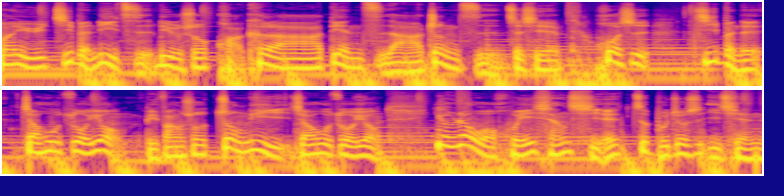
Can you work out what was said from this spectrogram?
关于基本粒子，例如说夸克啊、电子啊、正子这些，或是。基本的交互作用，比方说重力交互作用，又让我回想起，哎，这不就是以前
